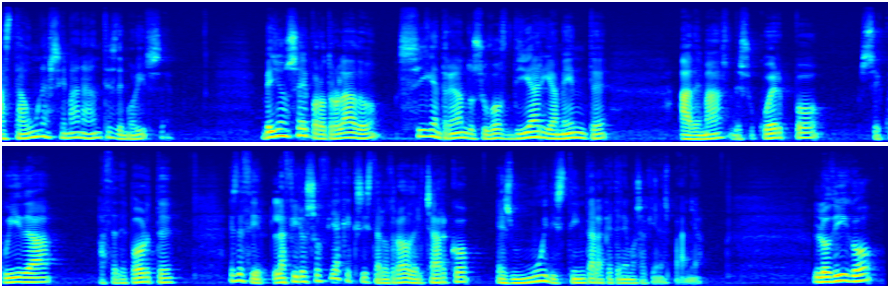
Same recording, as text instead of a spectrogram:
hasta una semana antes de morirse. Beyoncé, por otro lado, sigue entrenando su voz diariamente, además de su cuerpo, se cuida, hace deporte. Es decir, la filosofía que existe al otro lado del charco es muy distinta a la que tenemos aquí en España. Lo digo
